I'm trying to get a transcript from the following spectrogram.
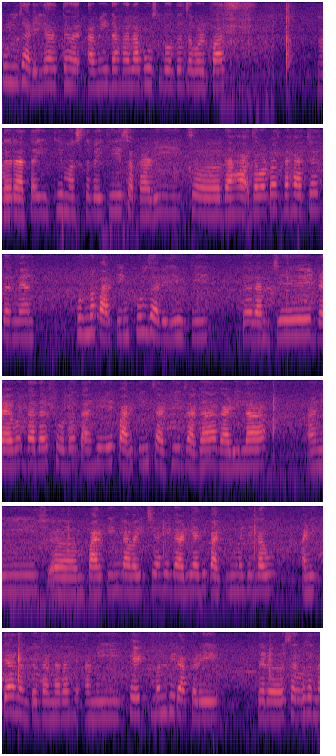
फुल झालेल्या होत्या आम्ही दहाला पोचलो होतो जवळपास. तर आता इथे मस्तपैकी सकाळीच दहा जवळपास दहाच्याच दरम्यान पूर्ण पार्किंग फुल झालेली होती. तर आमचे ड्रायव्हर दादा शोधत आहे पार्किंगसाठी जागा गाडीला आणि पार्किंग लावायची आहे गाडी आधी पार्किंगमध्ये लावू आणि त्यानंतर जाणार आहे आम्ही थेट मंदिराकडे. तर सर्वजण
